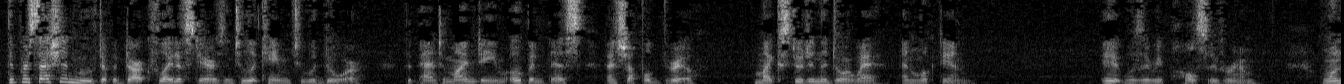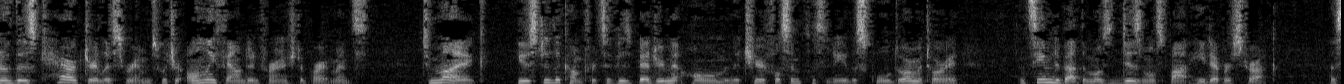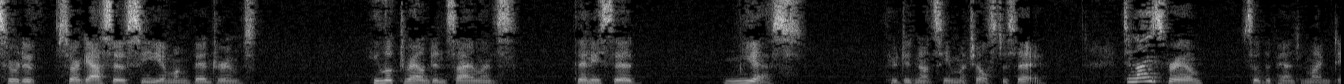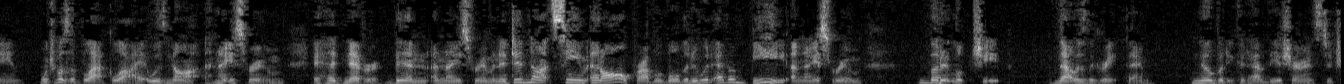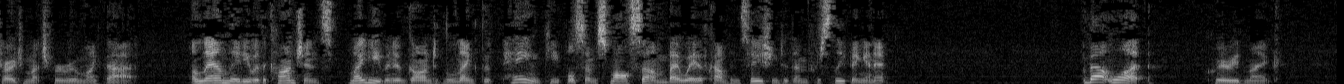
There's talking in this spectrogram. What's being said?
The procession moved up a dark flight of stairs until it came to a door. The pantomime dame opened this and shuffled through. Mike stood in the doorway and looked in. It was a repulsive room. One of those characterless rooms which are only found in furnished apartments. To Mike, used to the comforts of his bedroom at home and the cheerful simplicity of a school dormitory, it seemed about the most dismal spot he had ever struck. A sort of Sargasso Sea among bedrooms. He looked round in silence. Then he said, Yes. There did not seem much else to say. It's a nice room, said the pantomime dame, which was a black lie. It was not a nice room. It had never been a nice room, and it did not seem at all probable that it would ever be a nice room. But it looked cheap. That was the great thing. Nobody could have the assurance to charge much for a room like that. A landlady with a conscience might even have gone to the length of paying people some small sum by way of compensation to them for sleeping in it. About what? queried Mike.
